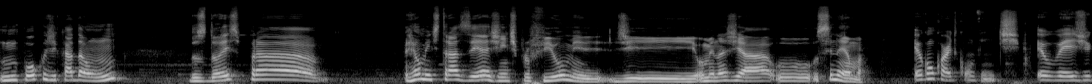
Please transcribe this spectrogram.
um, um pouco de cada um dos dois pra realmente trazer a gente pro filme de homenagear o, o cinema. Eu concordo com o 20. Eu vejo,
